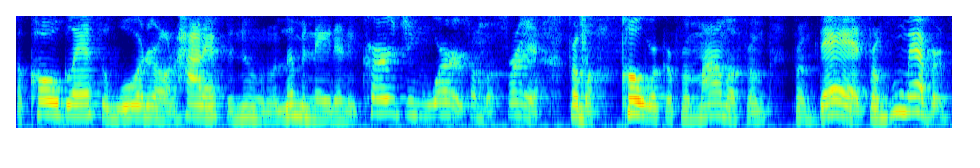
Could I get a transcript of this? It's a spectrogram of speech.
a cold glass of water on a hot afternoon, or lemonade, an encouraging word from a friend, from a coworker, from mama, from from dad, from whomever,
